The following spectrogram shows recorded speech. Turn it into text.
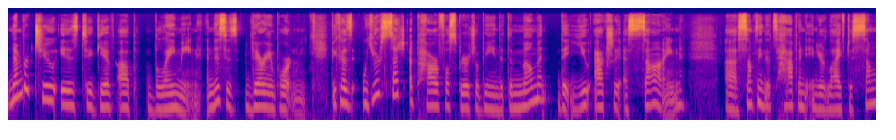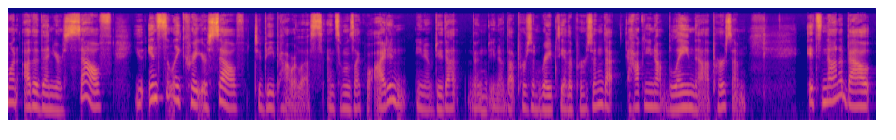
Number two is to give up blaming. And this is very important because you're such a powerful spiritual being that the moment that you actually assign uh, something that's happened in your life to someone other than yourself, you instantly create yourself to be powerless. And someone's like, "Well, I didn't, you know, do that. Then you know that person raped the other person. That how can you not blame that person?" It's not about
